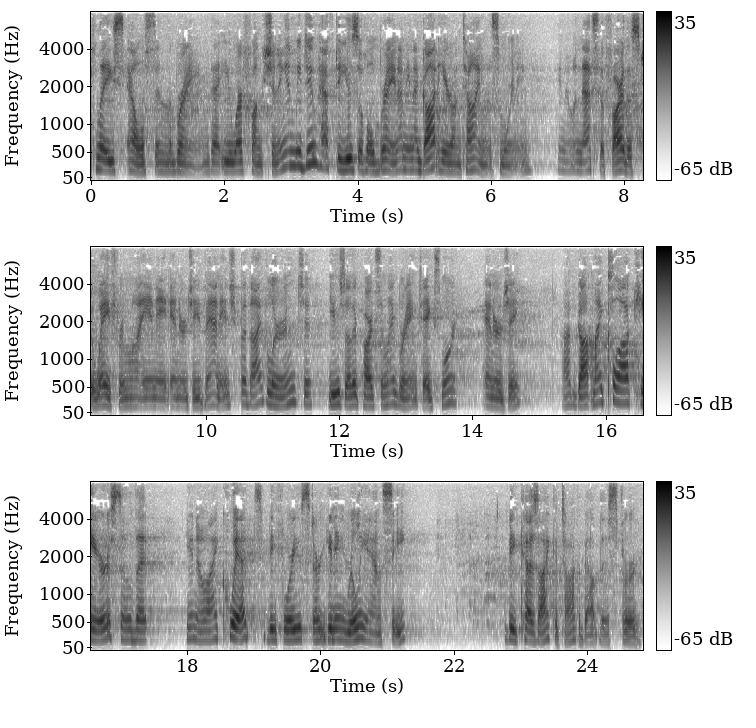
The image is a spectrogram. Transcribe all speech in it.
place else in the brain that you are functioning, and we do have to use the whole brain. I mean, I got here on time this morning, you know, and that's the farthest away from my innate energy advantage, but I've learned to use other parts of my brain, takes more energy. I've got my clock here so that, you know, I quit before you start getting really antsy because I could talk about this for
